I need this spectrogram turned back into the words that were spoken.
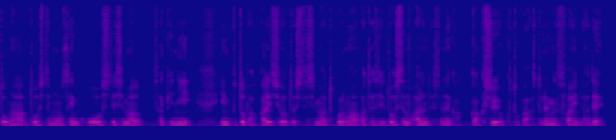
トがどうしても先行してしまう先にインプットばっかりしようとしてしまうところが私どうしてもあるんですね。学習欲とかストレングスファインダーで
